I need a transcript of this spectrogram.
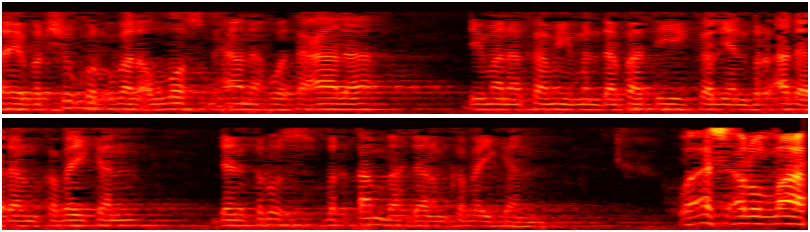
saya bersyukur kepada Allah Subhanahu wa taala di mana kami mendapati kalian berada dalam kebaikan dan terus bertambah dalam kebaikan وأسأل الله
